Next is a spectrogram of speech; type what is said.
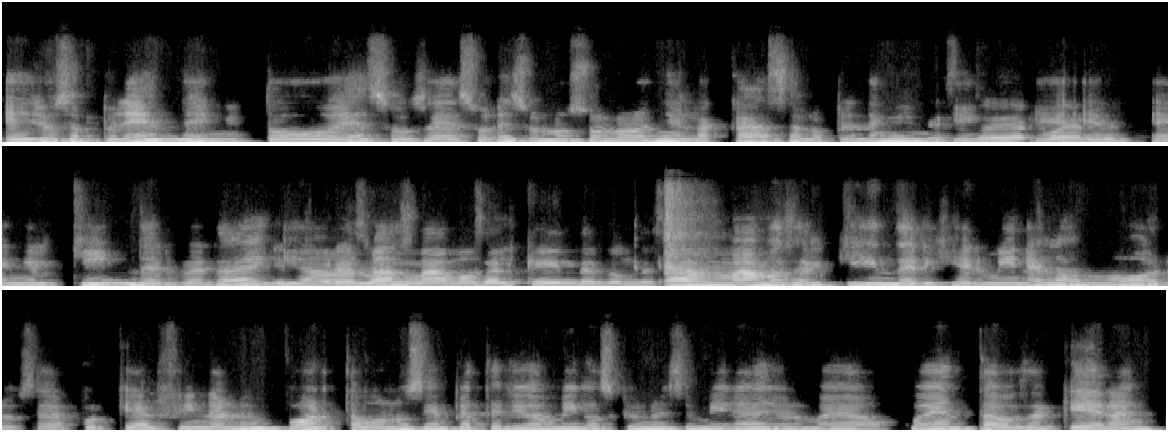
ellos aprenden todo eso, o sea, eso, eso no solo en la casa, lo aprenden en, en, el kinder, ¿verdad? Y, por eso amamos el kinder, donde está. Amamos el kinder y germina el amor, o sea, porque al final no importa, uno siempre ha tenido amigos que uno dice, mira, yo no me había dado cuenta, o sea, que eran,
